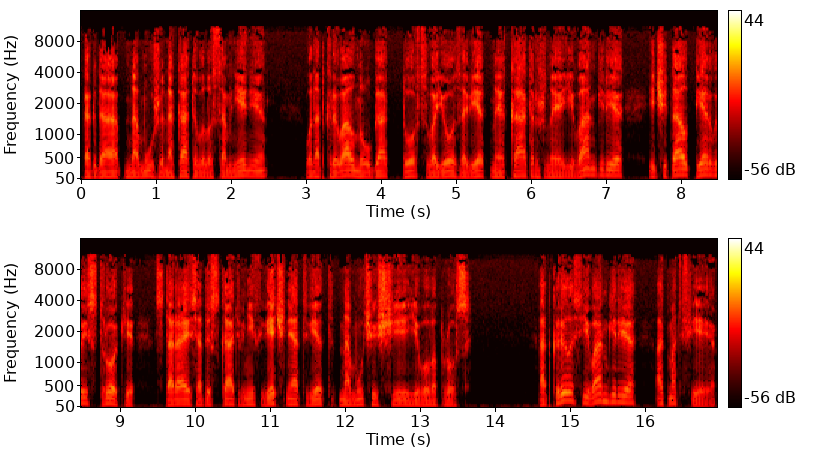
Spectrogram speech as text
когда на мужа накатывало сомнение, он открывал наугад то свое заветное каторжное Евангелие и читал первые строки, стараясь отыскать в них вечный ответ на мучающие его вопросы. Открылось Евангелие от Матфея.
